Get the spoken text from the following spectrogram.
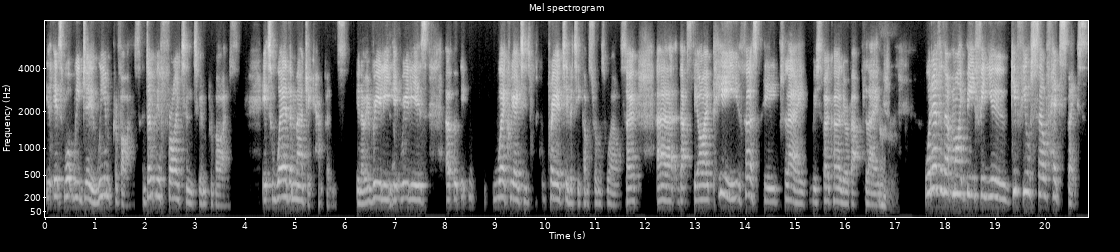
it's what we do we improvise. And don't be frightened to improvise. It's where the magic happens. You know it really it really is uh, where creative creativity comes from as well. So uh, that's the ip the first p play. We spoke earlier about play. Mm-hmm. Whatever that might be for you, give yourself headspace.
